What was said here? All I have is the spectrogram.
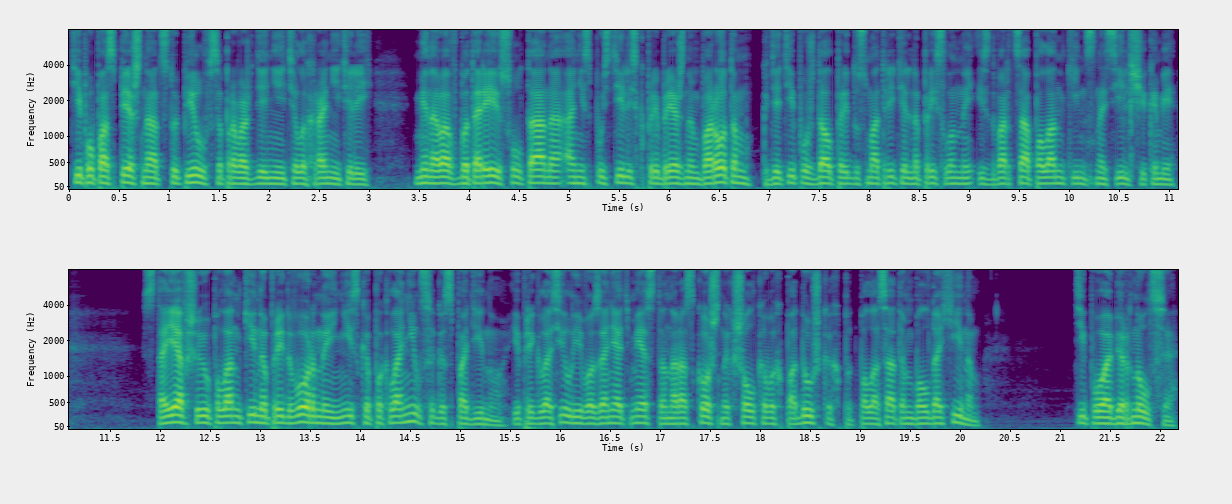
Типу поспешно отступил в сопровождении телохранителей — Миновав батарею султана, они спустились к прибрежным воротам, где Типу ждал предусмотрительно присланный из дворца паланкин с носильщиками. Стоявший у паланкина придворный низко поклонился господину и пригласил его занять место на роскошных шелковых подушках под полосатым балдахином. Типу обернулся.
